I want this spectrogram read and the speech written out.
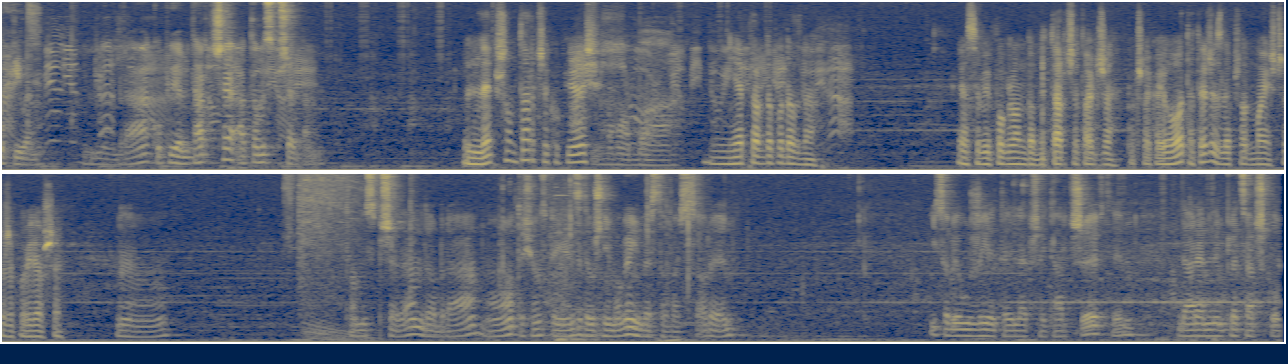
Kupiłem. Dobra, kupiłem tarczę, a tą sprzedam. Lepszą tarczę kupiłeś? Oba. Nieprawdopodobne. Ja sobie poglądam tarczę także. Poczekaj. O, ta też jest lepsza od mojej, szczerze powiedziawszy. No. To mu sprzedam, dobra. O, 1000 pieniędzy to już nie mogę inwestować, sorry. I sobie użyję tej lepszej tarczy w tym daremnym plecaczku.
